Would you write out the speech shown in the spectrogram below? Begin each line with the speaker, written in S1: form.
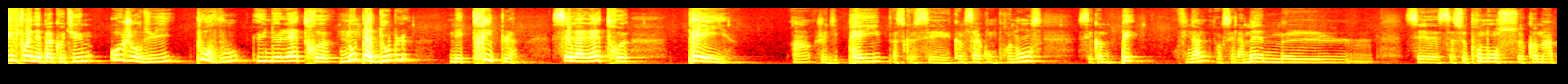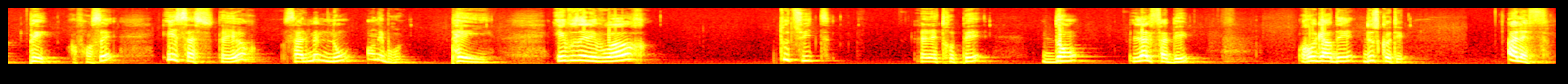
S1: Une fois n'est pas coutume, aujourd'hui, pour vous, une lettre non pas double, mais triple. C'est la lettre pay. Hein, je dis pay parce que c'est comme ça qu'on prononce. C'est comme P au final. Donc c'est la même. ça se prononce comme un P en français. Et d'ailleurs, ça a le même nom en hébreu. Pay. Et vous allez voir tout de suite la lettre P dans l'alphabet. Regardez de ce côté. Aleph,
